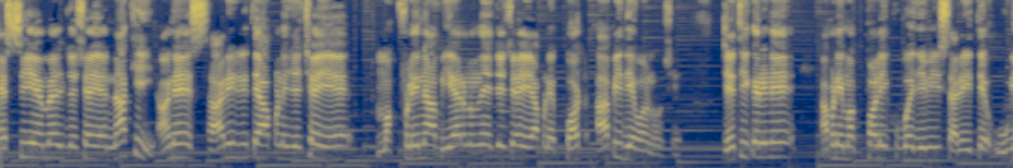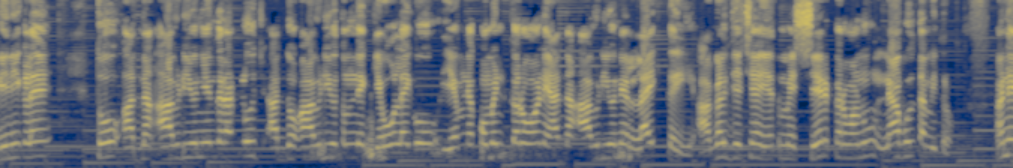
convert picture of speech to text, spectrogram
એસી એમએલ જે છે એ નાખી અને સારી રીતે આપણે જે છે એ મગફળીના બિયારણને જે છે એ આપણે પટ આપી દેવાનો છે. જેથી કરીને આપણી મગફળી ખૂબ જ એવી સારી રીતે ઉગી નીકળે. તો આજના આ વિડીયોની અંદર આટલું જ. આજનો આ વીડિયો તમને કેવો લાગ્યો એ અમને કોમેન્ટ કરો અને આજના આ વિડીયોને લાઈક કરી આગળ જે છે એ તમે શેર કરવાનું ના ભૂલતા મિત્રો. અને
